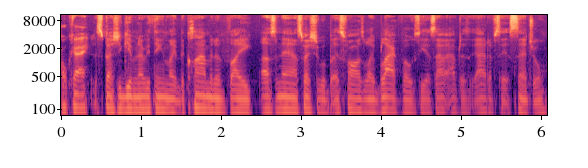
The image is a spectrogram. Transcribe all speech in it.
Okay. especially given everything like the climate of like us now, especially with, as far as like black folks. Yes, I, I have to, I'd have to say essential.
